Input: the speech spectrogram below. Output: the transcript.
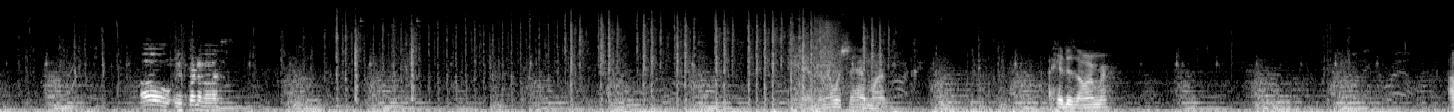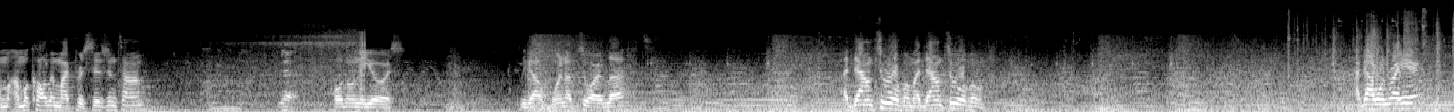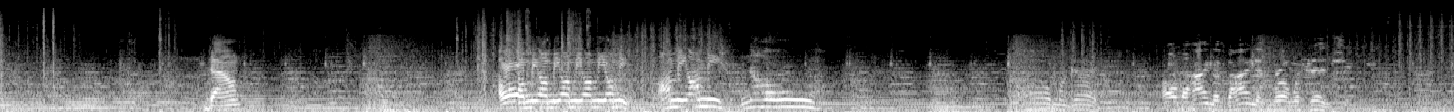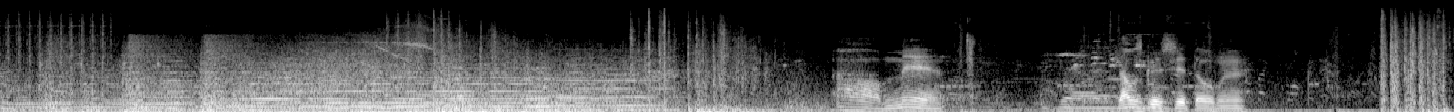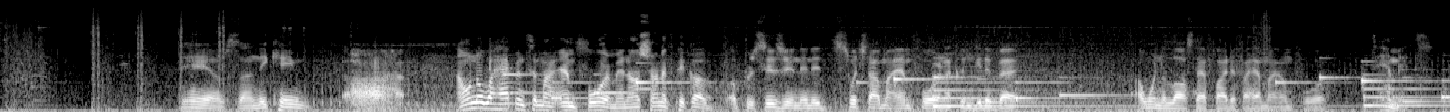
Oh, in front of us. Damn, man, I wish I had my. I hit his armor. I'm, I'm gonna call in my precision Tom. Yeah. Hold on to yours. We got one up to our left. I down two of them. I down two of them. I got one right here. Down. Oh, on me, on me, on me, on me, on me, on me, on me. No. Oh my God. Oh, behind us, behind us, bro. What's in? Oh man. That was good shit though, man. Damn, son, they came. Ah, I don't know what happened to my M4, man. I was trying to pick up a precision and it switched out my M4 and I couldn't get it back. I wouldn't have lost that fight if I had my M4. Damn it.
